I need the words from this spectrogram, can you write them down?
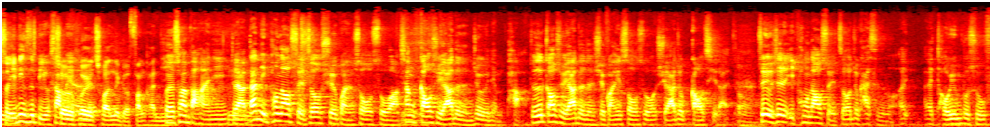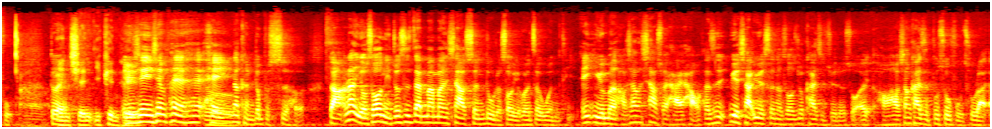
水一定是比上所以面的冷会穿那个防寒衣。会穿防寒衣，对啊。当你碰到水之后，血管收缩啊，像高血压的人就有点怕，就是高血压的人血管一收缩，血压就高起来。所以有些人一碰到水之后就开始什么，哎哎头晕不舒服，对眼，前一片黑，眼前一线配黑黑，那可能就不适合，对啊。那有时候你就是在慢慢下深度的时候也会这个问题，哎，原本好像下水还好，但是越下越深的时候就开始觉得说，哎，好好像开始不舒服出来。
